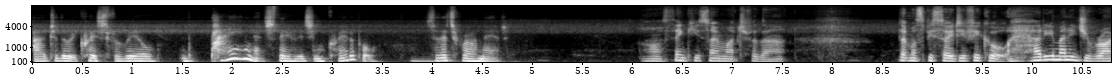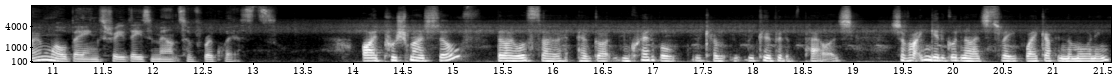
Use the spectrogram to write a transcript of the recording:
uh, to the requests for real. The pain that's there is incredible. So that's where I'm at. Oh, thank you so much for that. That must be so difficult. How do you manage your own well-being through these amounts of requests? I push myself, but I also have got incredible recu- recuperative powers. So if I can get a good night's sleep, wake up in the morning.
